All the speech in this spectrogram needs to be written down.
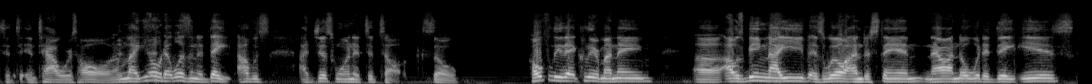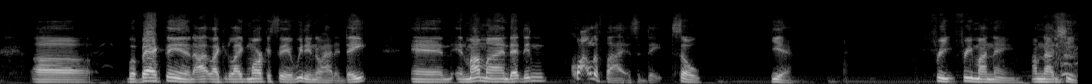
to, to in towers hall. And i'm like yo that wasn't a date. I was i just wanted to talk. So hopefully that cleared my name. Uh i was being naive as well i understand. Now i know what a date is. Uh but back then i like like marcus said we didn't know how to date. And in my mind that didn't qualify as a date. So yeah free free my name. I'm not cheap.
